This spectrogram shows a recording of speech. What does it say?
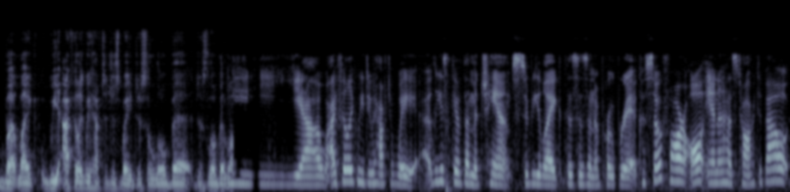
but like we, I feel like we have to just wait just a little bit, just a little bit longer. yeah, I feel like we do have to wait. At least give them a chance to be like, this isn't appropriate. Because so far, all Anna has talked about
